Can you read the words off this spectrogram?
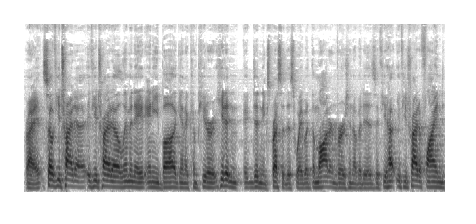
right? So if you try to if you try to eliminate any bug in a computer, he didn't didn't express it this way, but the modern version of it is if you have if you try to find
